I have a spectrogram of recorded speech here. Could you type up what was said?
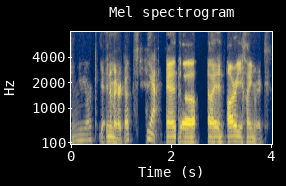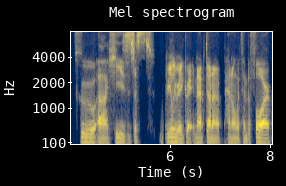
in New York, yeah, in America, Yeah. and uh, uh, and Ari Heinrich, who uh, he's just really really great, and I've done a panel with him before.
